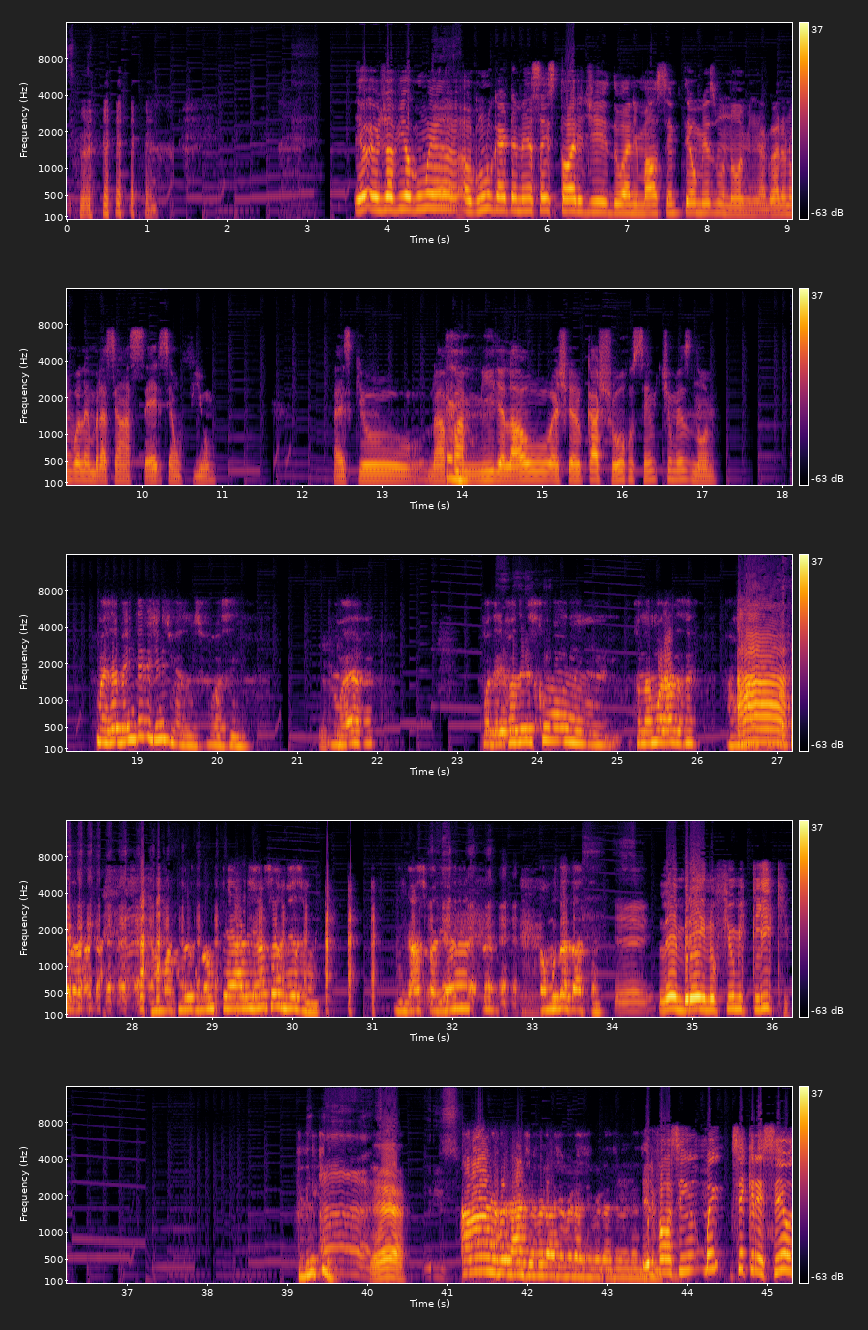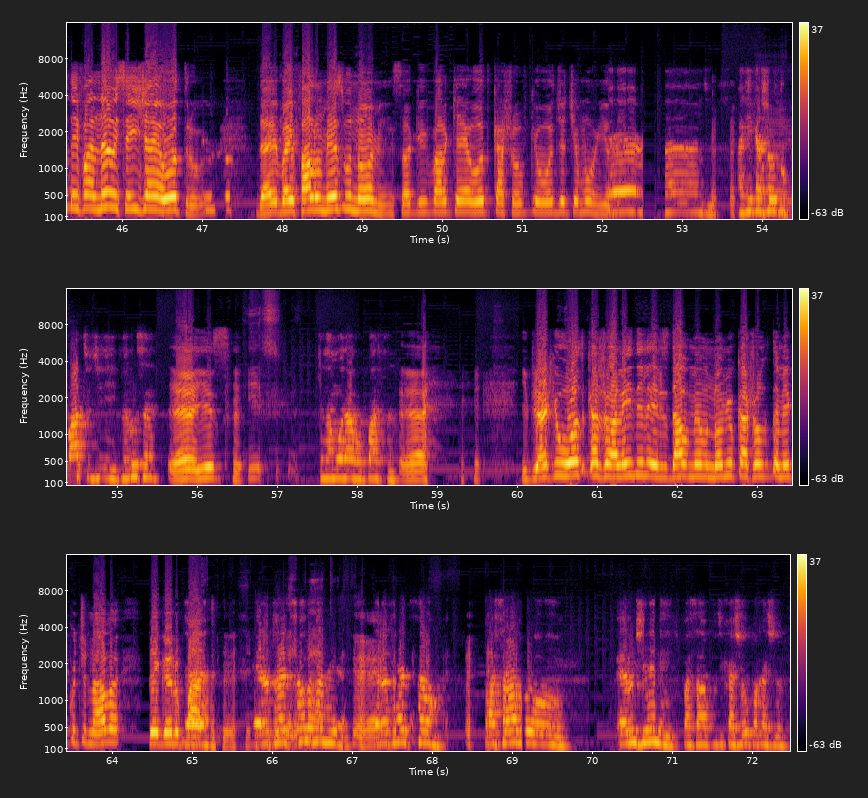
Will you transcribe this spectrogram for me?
Eu, eu já vi algum, eh, algum lugar também essa história de, do animal sempre ter o mesmo nome. Agora eu não vou lembrar se é uma série, se é um filme. Mas que o. Na É. família lá, o, acho que era o cachorro sempre tinha o mesmo nome. Mas é bem inteligente mesmo, se for assim. Não é, né? Poderia fazer isso com, com namoradas, né? Ah! procurar- Arrumar com o mesmo nome, porque é a aliança mesma. Não gasta com aliança. Então muda a data. É, Lembrei no filme Clique. Clique? Ah, É. isso. Ah, é verdade, é verdade, é verdade, é verdade, é verdade. Ele fala assim, mas você cresceu? Daí fala, não, esse aí já é outro. Daí vai fala o mesmo nome, só que fala que é outro cachorro porque o outro já tinha morrido. Verdade. Aquele cachorro do pato de pelúcia, né? É, isso. Isso. Que namorava o pato. É. E pior que o outro cachorro, além dele, eles davam o mesmo nome e o cachorro também continuava pegando o pato. Era a tradição da família. Era a tradição. Passava o. Era o gene que passava de cachorro pra cachorro.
